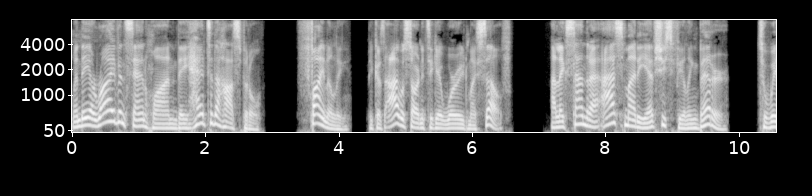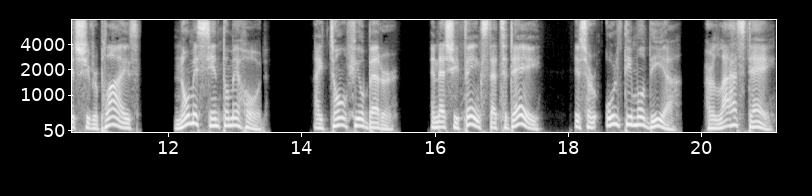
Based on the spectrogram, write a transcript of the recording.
When they arrive in San Juan, they head to the hospital. Finally, because I was starting to get worried myself. Alexandra asks Maria if she's feeling better, to which she replies, No me siento mejor. I don't feel better, and that she thinks that today is her último día, her last day.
